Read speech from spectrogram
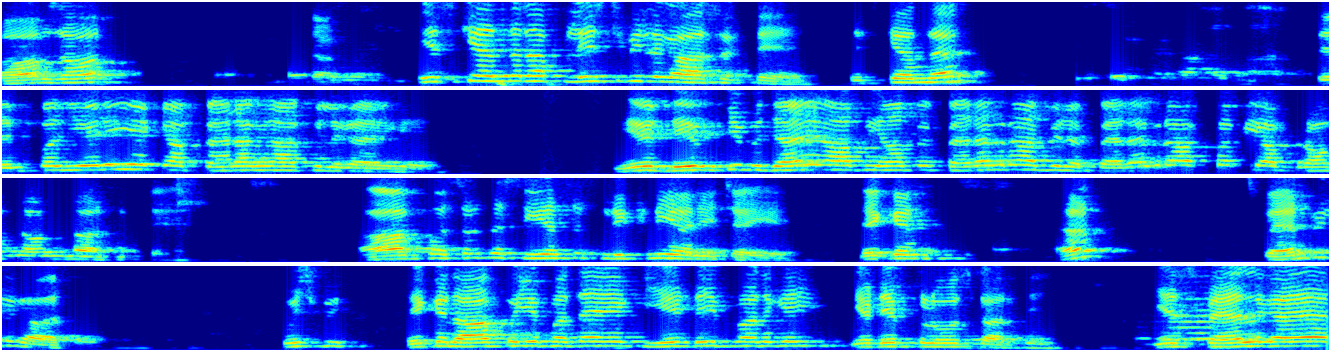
फॉर्म्स और इसके अंदर आप लिस्ट भी लगा सकते हैं। इसके अंदर सिंपल ये नहीं है कि आप पैराग्राफ ही लगाएँगे। ये डिव की बजाय आप यहाँ पे पैराग्राफ भी पैराग्राफ का भी आप ड्रॉप डाउन बना सकते हैं। आपको असल में सी एस एस लिखनी आनी चाहिए। लेकिन स्पेन भी लगा सकते कुछ भी लेकिन आपको ये पता है कि ये डिप बन गई, ये डिप क्लोज कर दी। ये स्पेल लगाया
